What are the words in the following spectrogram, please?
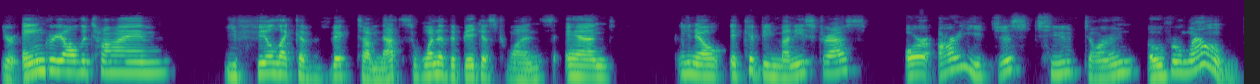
you're angry all the time, you feel like a victim. That's one of the biggest ones. And, you know, it could be money stress, or are you just too darn overwhelmed?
